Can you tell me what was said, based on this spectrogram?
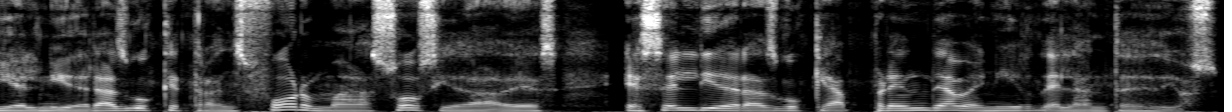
Y el liderazgo que transforma sociedades es el liderazgo que aprende a venir delante de Dios.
